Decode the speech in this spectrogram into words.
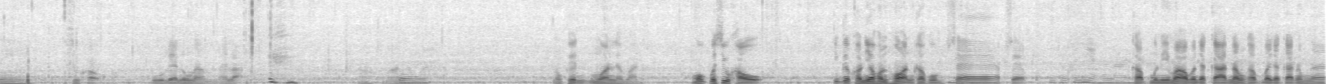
นี่สู้เขาปูแลนลงน้ำหลายหลายเอ้ามาแล้วมาน้องเพื่อนม่วนแล้วบาดนี้มกปลาซิวเขา กินกับข้าวเหนียวห่อนๆครับผมแซ่บแซ่บเขาขยันอะไรครับมื้อนี้มาเอาบรรยากาศนํครับบรรยากาศงา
